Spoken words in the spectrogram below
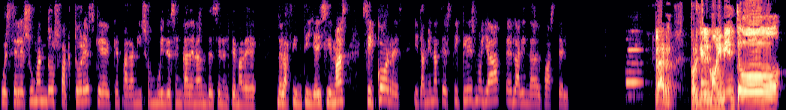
pues se le suman dos factores que, para mí son muy desencadenantes en el tema de, de la cintilla. Y si más, si corres y también haces ciclismo, ya es la guinda del pastel. Claro, porque el movimiento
